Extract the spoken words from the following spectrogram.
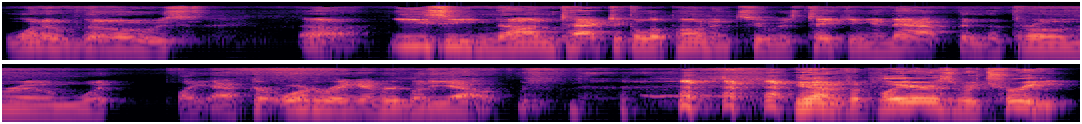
one of those uh, easy non-tactical opponents who is taking a nap in the throne room with like after ordering everybody out. Yeah, the players retreat,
